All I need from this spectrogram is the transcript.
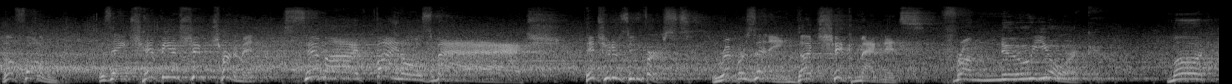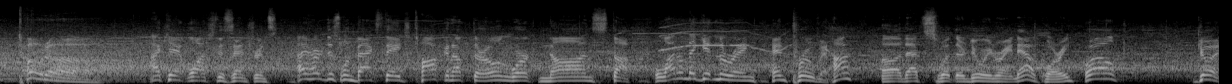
The following is a championship tournament semi-finals match. Introducing first, representing the Chick Magnets from New York, Matoto. I can't watch this entrance. I heard this one backstage talking up their own work non-stop. Well, why don't they get in the ring and prove it, huh? Uh, that's what they're doing right now, Corey. Well, good.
